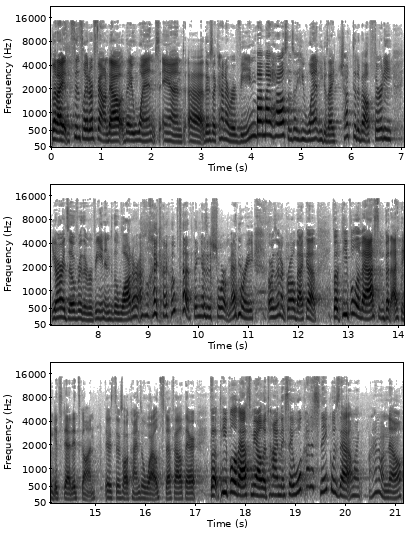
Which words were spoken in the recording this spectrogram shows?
But I since later found out they went and uh, there's a kind of ravine by my house, and so he went. He goes, I chucked it about 30 yards over the ravine into the water. I'm like, I hope that thing has a short memory, or it's gonna crawl back up. But people have asked, but I think it's dead. It's gone. There's there's all kinds of wild stuff out there. But people have asked me all the time. They say, What kind of snake was that? I'm like, I don't know.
